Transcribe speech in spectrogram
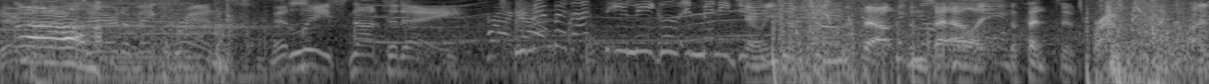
They're not there to make friends. At least not today. Remember, that's illegal in many Yeah, we need to jurisdictions. set up some better like defensive rounds next time.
